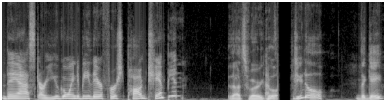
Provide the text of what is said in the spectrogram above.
They ask, Are you going to be their first POG champion? That's very cool. Do you know the game?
